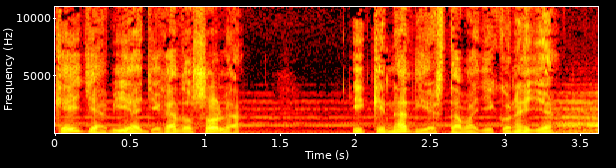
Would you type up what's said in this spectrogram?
que ella había llegado sola y que nadie estaba allí con ella.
